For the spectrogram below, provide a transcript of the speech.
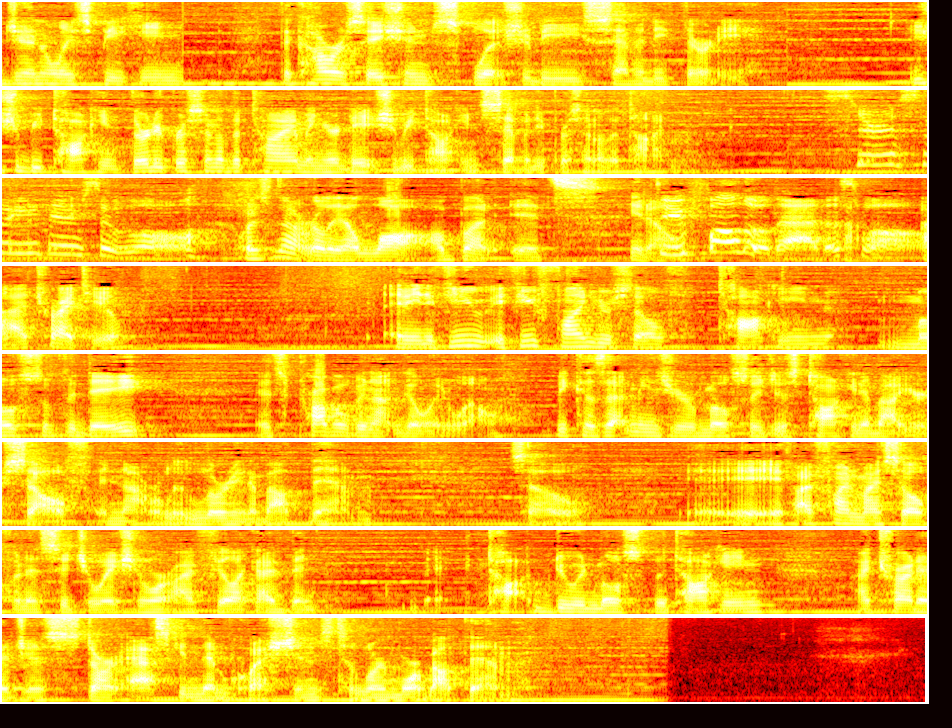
generally speaking, the conversation split should be 70 30. You should be talking 30% of the time, and your date should be talking 70% of the time. Seriously, there's a law. Well, it's not really a law, but it's, you know. Do you follow that as well? I, I try to. I mean, if you if you find yourself talking most of the date, it's probably not going well because that means you're mostly just talking about yourself and not really learning about them. So if I find myself in a situation where I feel like I've been ta- doing most of the talking, I try to just start asking them questions to learn more about them.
